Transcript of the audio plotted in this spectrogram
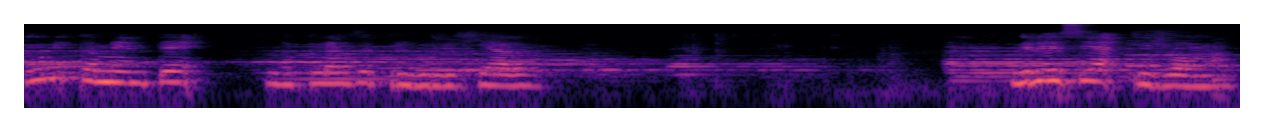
únicamente la clase privilegiada. Grecia y Roma.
